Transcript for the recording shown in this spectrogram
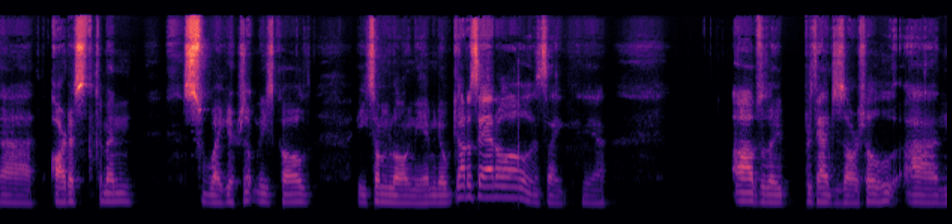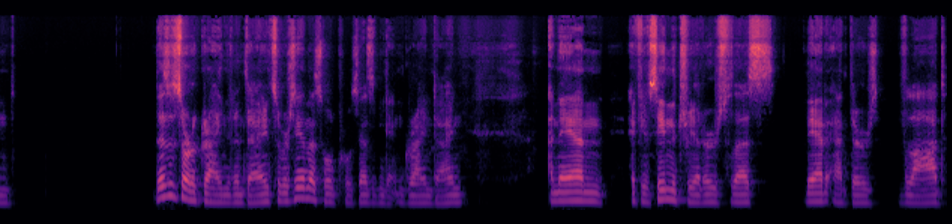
uh, artist come in, Swig or something he's called. he's some long name, you know, gotta say it all. It's like, yeah. Absolutely pretentious arsehole. And this is sort of grinding him down. So we're seeing this whole process of him getting grind down. And then if you've seen the trailers for this, then enters Vlad.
